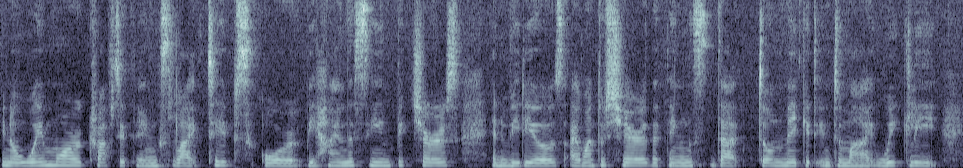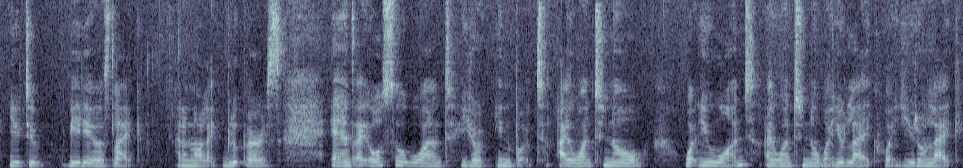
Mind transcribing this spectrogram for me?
you know way more crafty things like tips or behind the scene pictures and videos. I want to share the things that don't make it into my weekly YouTube videos like I don't know like bloopers. And I also want your input. I want to know what you want. I want to know what you like what you don't like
